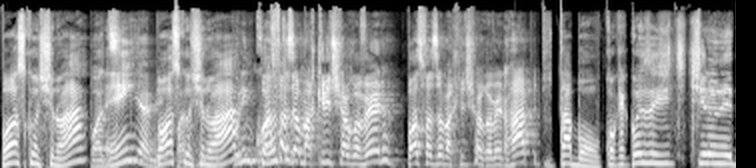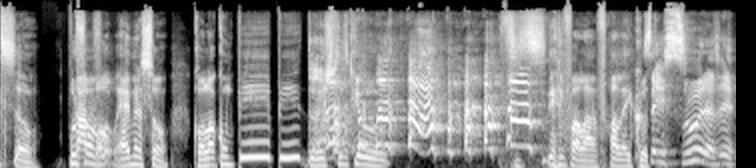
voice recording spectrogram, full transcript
Posso continuar? Pode hein? sim, amigo. Posso pode continuar? sim. Por enquanto. Posso fazer uma crítica ao governo? Posso fazer uma crítica ao governo rápido? Tá bom. Qualquer coisa a gente tira na edição. Por Tá favor, bom. Emerson, coloca um pipi durante tudo que. Se ele falar, fala aí quanto. Censura, assim.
